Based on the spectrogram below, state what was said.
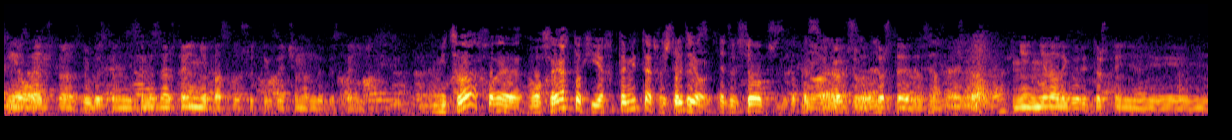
Не знаю, что, с другой стороны, если мы знаем, что они не послушают их, зачем нам до бесконечно? Это митеха, что это, делать? Это все общество. Ну, а как же вот то, что это самое, что не, не надо говорить то, что не...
